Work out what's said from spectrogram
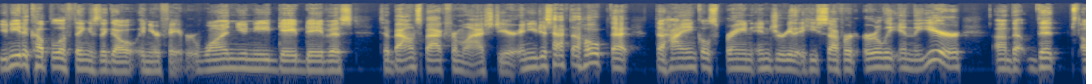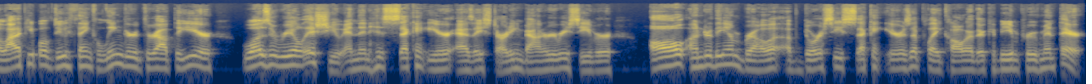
you need a couple of things to go in your favor. One, you need Gabe Davis to bounce back from last year, and you just have to hope that the high ankle sprain injury that he suffered early in the year, um, that that a lot of people do think lingered throughout the year, was a real issue. And then his second year as a starting boundary receiver, all under the umbrella of Dorsey's second year as a play caller, there could be improvement there.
